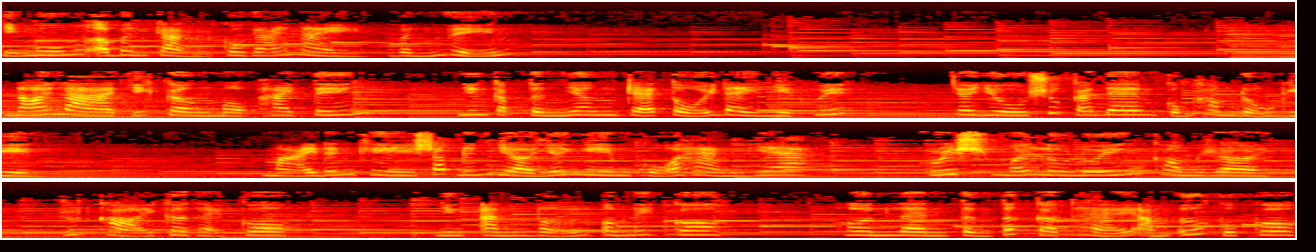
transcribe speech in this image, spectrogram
chỉ muốn ở bên cạnh cô gái này vĩnh viễn. Nói là chỉ cần một hai tiếng nhưng cặp tình nhân trẻ tuổi đầy nhiệt huyết cho dù suốt cả đêm cũng không đủ ghiền. Mãi đến khi sắp đến giờ giới nghiêm của hàng gia Chris mới lưu luyến không rời, rút khỏi cơ thể cô. Nhưng anh vẫn ôm lấy cô, hôn lên từng tấc cơ thể ẩm ướt của cô.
